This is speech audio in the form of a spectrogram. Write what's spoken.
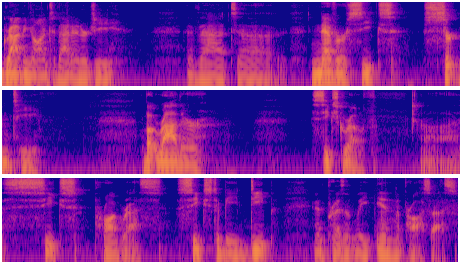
grabbing onto that energy that uh, never seeks certainty, but rather seeks growth, uh, seeks progress, seeks to be deep and presently in the process.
